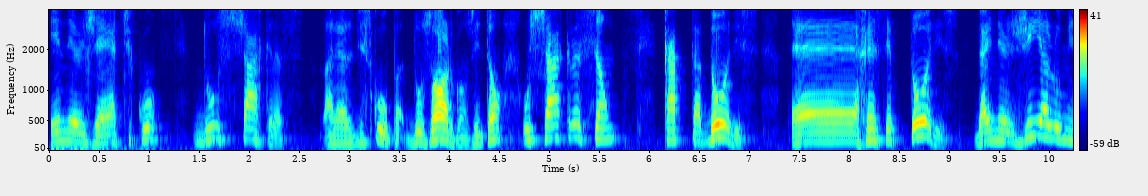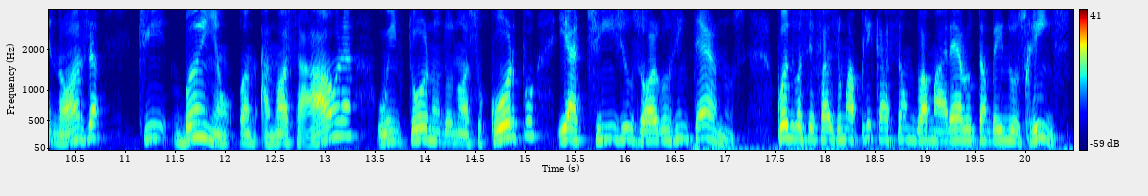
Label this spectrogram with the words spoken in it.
energético dos chakras. Aliás, desculpa, dos órgãos. Então, os chakras são captadores, é, receptores da energia luminosa que banham a nossa aura, o entorno do nosso corpo e atinge os órgãos internos. Quando você faz uma aplicação do amarelo também nos rins,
